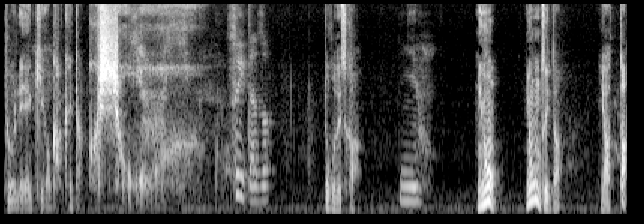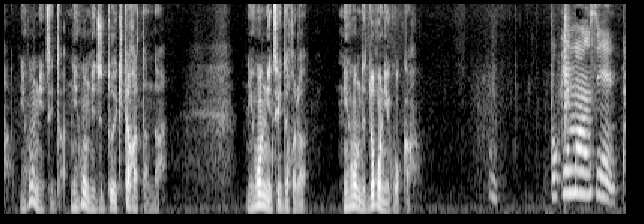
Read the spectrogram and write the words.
ブレーキをかけた。クショー。リー着いたぞ。どこですか？に日本？日本着いた？やった。日本に着いた。日本にずっと行きたかったんだ。日本に着いたから日本でどこに行こうか？ポケモンセンタ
